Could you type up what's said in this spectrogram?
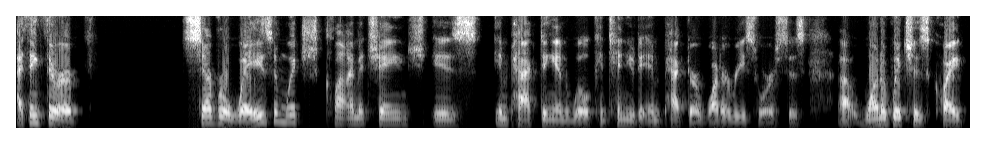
I think there are several ways in which climate change is impacting and will continue to impact our water resources. Uh, one of which is quite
